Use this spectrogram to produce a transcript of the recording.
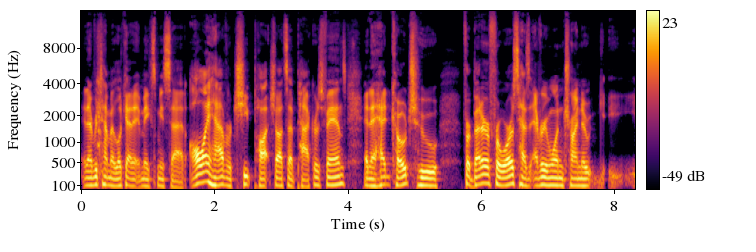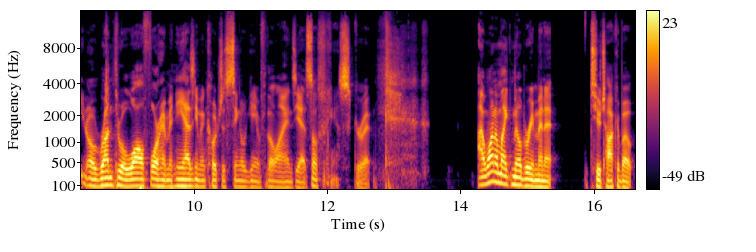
and every time I look at it, it makes me sad. All I have are cheap pot shots at Packers fans and a head coach who, for better or for worse, has everyone trying to you know run through a wall for him, and he hasn't even coached a single game for the Lions yet. So screw it. I want a Mike Milbury minute to talk about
